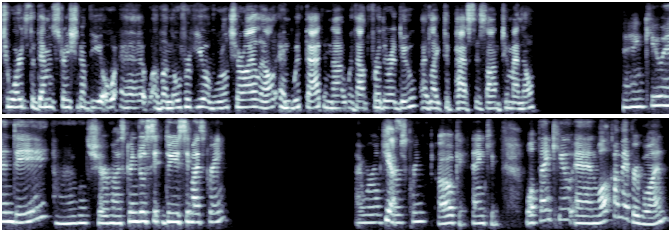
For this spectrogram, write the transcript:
towards the demonstration of the uh, of an overview of WorldShare ILL. And with that, and uh, without further ado, I'd like to pass this on to Manon. Thank you, Andy. I will share my screen. Do you see, do you see my screen? My world share Yes. screen? Okay, thank you. Well, thank you and welcome everyone.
